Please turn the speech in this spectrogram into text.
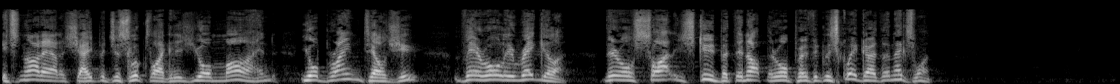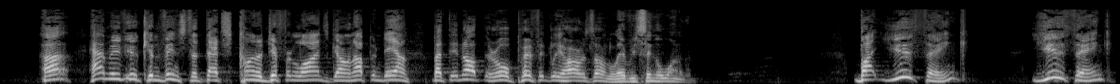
It's not out of shape, it just looks like it is. Your mind, your brain tells you they're all irregular. They're all slightly skewed, but they're not. They're all perfectly square. Go to the next one. Huh? How many of you are convinced that that's kind of different lines going up and down, but they're not? They're all perfectly horizontal, every single one of them. But you think, you think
